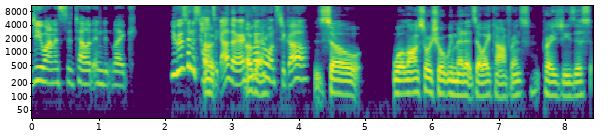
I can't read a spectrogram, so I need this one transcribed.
Do you want us to tell it in like? You guys can just tell Oh, it together. okay. Whoever wants to go. So, well, long story short, we met at Zoe Conference. Praise Jesus.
